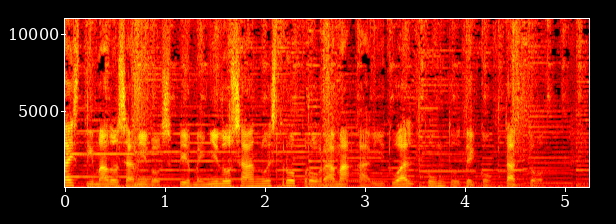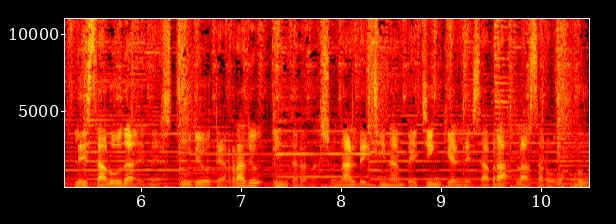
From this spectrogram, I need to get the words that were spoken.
Hola estimados amigos, bienvenidos a nuestro programa habitual Punto de Contacto. Les saluda en estudio de Radio Internacional de China en Beijing quien les habla Lázaro Wanglu.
